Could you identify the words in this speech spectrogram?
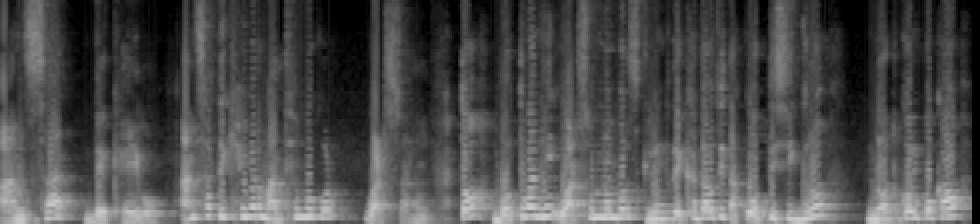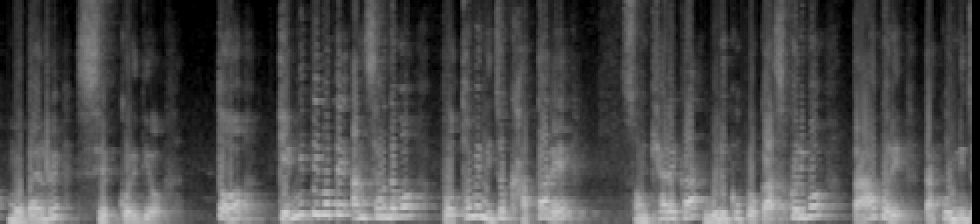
আনসার দেখাইব আনসার দেখাইবার মাধ্যম কোণ হোয়াটসঅ্যাপ তো বর্তমান এই হোয়াটসঅ্যাপ নম্বর স্ক্রিনে দেখা যাচ্ছে তাকে অতি শীঘ্র নোট করে পকাও মোবাইলরে সেভ করে দিও তো কেমিতি মতে আনসার দেব প্রথমে নিজ খাতারে ରେଖା ଗୁଡ଼ିକୁ ପ୍ରକାଶ କରିବ ତାପରେ ତାକୁ ନିଜ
